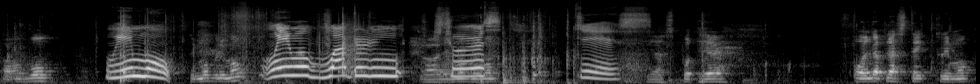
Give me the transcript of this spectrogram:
Oh, move. Remove. Remove, remove. Remove watering Oh, remove, source. This. Yes, put here. All the plastic, remove.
